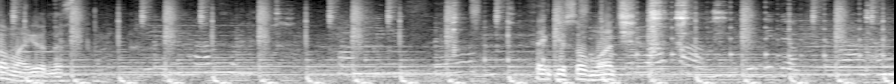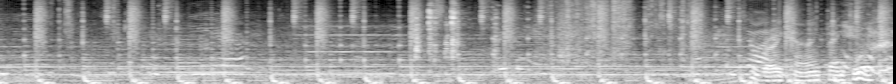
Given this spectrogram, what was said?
Oh my goodness. Thank you so much. Very kind, thank you.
